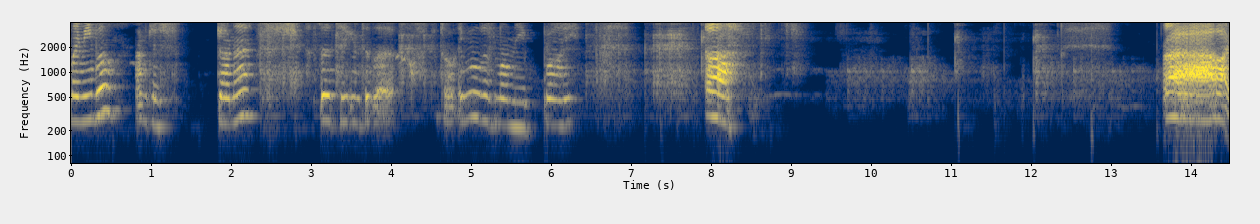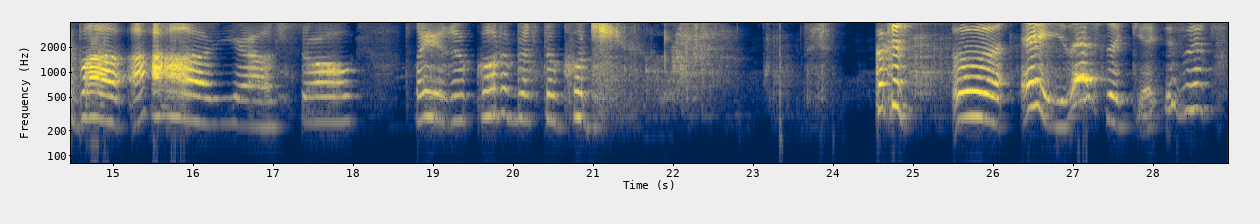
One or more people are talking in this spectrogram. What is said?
Mind me, bro. I'm just gonna have to take him to the hospital. I know there's no nearby. Ah. Ah, my butt. Ah, yeah, so. Please, you gotta miss the cookie. Cactus! Uh, hey, that's the cactus.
